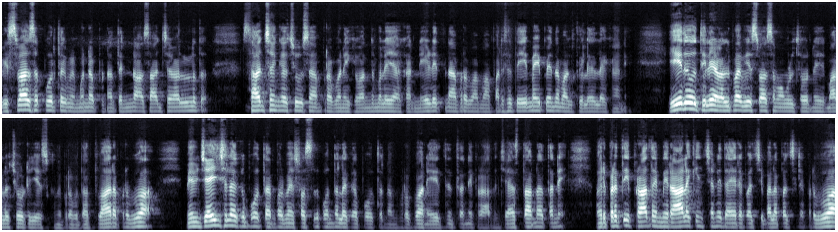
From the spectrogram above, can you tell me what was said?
విశ్వాసపూర్తిగా మేము ఉన్నప్పుడు నాతో ఎన్నో అసాధ్యాలతో సాధ్యంగా చూసాం ప్రభా. నీకు వందములయ్యా కానీ నేడైతే నా ప్రభా మా పరిస్థితి ఏమైపోయిందో మాకు తెలియలే కానీ ఏదో తెలియని అల్ప విశ్వాసం మమ్మల్ని చోటు మాలో చోటు చేసుకుంది ప్రభు. తద్వారా ప్రభు మేము జయించలేకపోతాం. ప్రభు మేము స్వస్థత పొందలేకపోతున్నాం ప్రభు అని ఎదుగుతాన్ని ప్రార్థన చేస్తాను తని. మరి ప్రతి ప్రార్థన మీరు ఆలకించండి ధైర్యపరిచి బలపరచండి ప్రభువా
